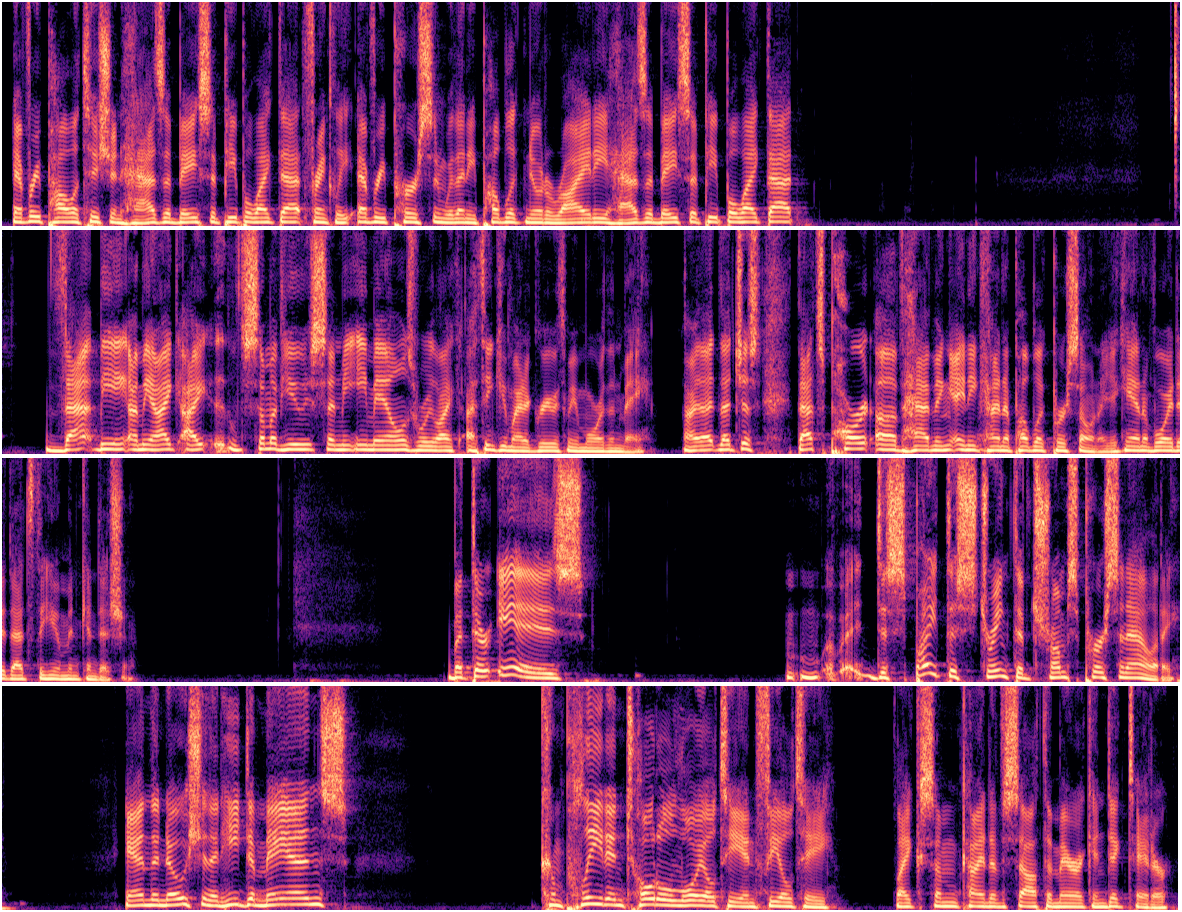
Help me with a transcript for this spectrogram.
every politician has a base of people like that. Frankly, every person with any public notoriety has a base of people like that. That being, I mean, I, I some of you send me emails where you're like, I think you might agree with me more than me. Right, that just that's part of having any kind of public persona. You can't avoid it. That's the human condition. But there is, despite the strength of Trump's personality and the notion that he demands complete and total loyalty and fealty, like some kind of South American dictator,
